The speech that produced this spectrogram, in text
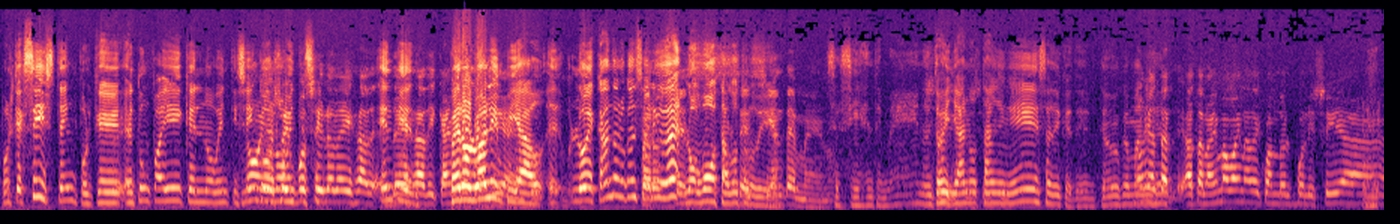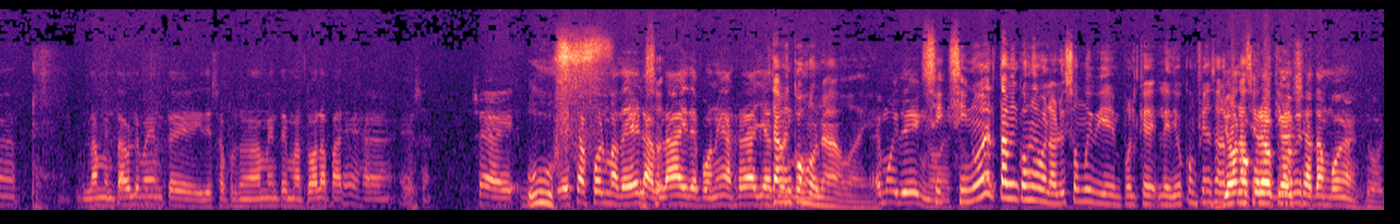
porque existen, porque este es un país que el 95 No, eso es 96 imposible de, irra- de Entiendo, erradicar. pero lo ha limpiado. tiempo. Eh, Los escándalos que han salido de se- lo vota al otro se día. siente menos. Se siente menos. Entonces ya no están en esa de que te- tengo que No, manejar. hasta, hasta la misma vaina de cuando el policía lamentablemente y desafortunadamente mató a la pareja esa. O sea, eh, Uf, esa forma de él eso- hablar y de poner a raya. Estaba encojonado ahí. Es muy digno. Si, si no él estaba encojonado, lo hizo muy bien porque le dio confianza a la yo no creo que él sea tan buen actor.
